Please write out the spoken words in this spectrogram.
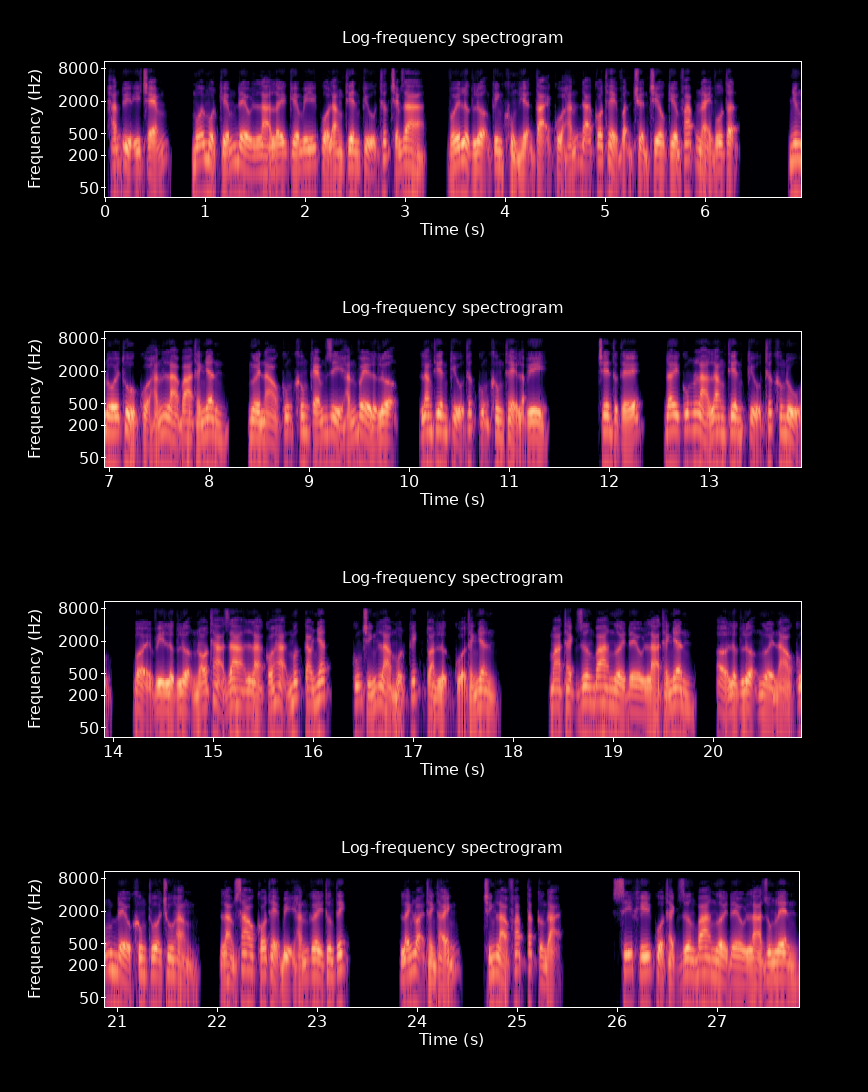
hắn tùy ý chém, mỗi một kiếm đều là lấy kiếm ý của lăng thiên cựu thức chém ra, với lực lượng kinh khủng hiện tại của hắn đã có thể vận chuyển chiêu kiếm pháp này vô tận nhưng đối thủ của hắn là ba thánh nhân, người nào cũng không kém gì hắn về lực lượng, lăng thiên cựu thức cũng không thể lập uy. Trên thực tế, đây cũng là lăng thiên cựu thức không đủ, bởi vì lực lượng nó thả ra là có hạn mức cao nhất, cũng chính là một kích toàn lực của thánh nhân. Mà thạch dương ba người đều là thánh nhân, ở lực lượng người nào cũng đều không thua chu hằng, làm sao có thể bị hắn gây thương tích? Lãnh loại thành thánh, chính là pháp tắc cường đại. Sĩ khí của thạch dương ba người đều là rung lên,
